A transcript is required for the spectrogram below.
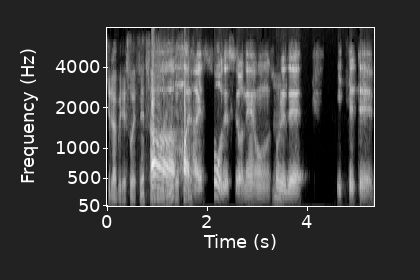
調べでそうですね。3枚ああ、目ですね。はいはい。そうですよね。うん。それで言ってて。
